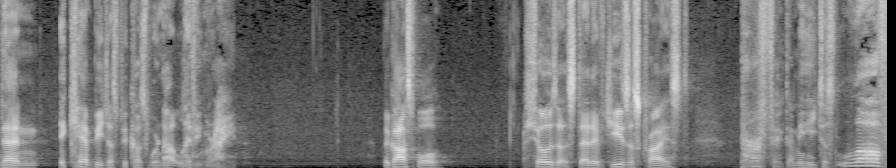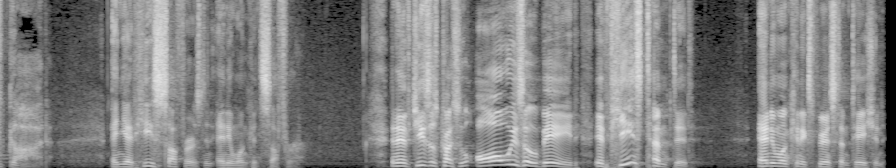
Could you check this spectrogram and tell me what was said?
then it can't be just because we're not living right. The gospel shows us that if Jesus Christ, perfect, I mean, he just loved God and yet he suffers, and anyone can suffer. And if Jesus Christ, who always obeyed, if he's tempted, anyone can experience temptation.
